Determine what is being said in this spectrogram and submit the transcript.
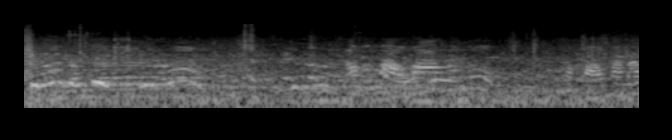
เอากระเป๋าวางนะลูกกระเป๋ามานะ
